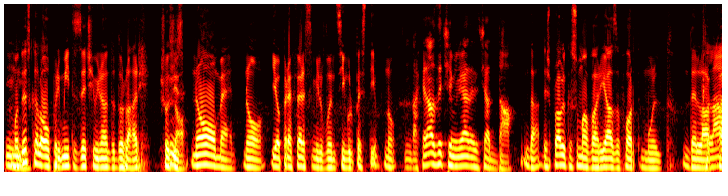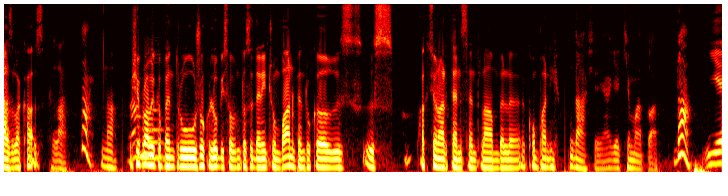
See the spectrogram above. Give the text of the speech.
Mhm. mă îndoiesc că l-au primit 10 milioane de dolari și au zis, no, man, no, eu prefer să mi-l vând singur pe Steam. Nu. Dacă erau 10 milioane, zicea da, Da, deci probabil că suma variază foarte mult de la Clar. caz la caz. clar. Da, Da. Da, și probabil mă. că pentru jocul Ubisoft nu trebuie să dea niciun ban pentru că îs, îs acționari Tencent la ambele companii. da, și e, e chemat doar. Da, e...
